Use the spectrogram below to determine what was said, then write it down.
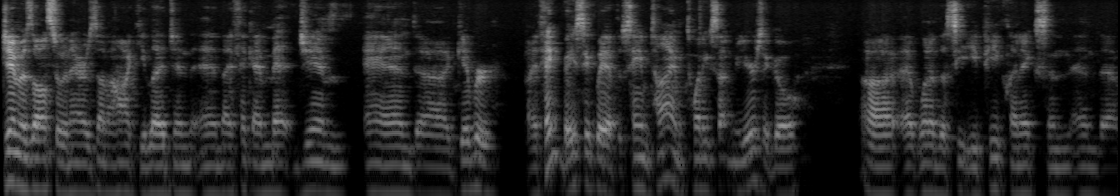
Jim is also an Arizona hockey legend, and I think I met Jim and uh, Gibber. I think basically at the same time, twenty something years ago, uh, at one of the CEP clinics, and and uh,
